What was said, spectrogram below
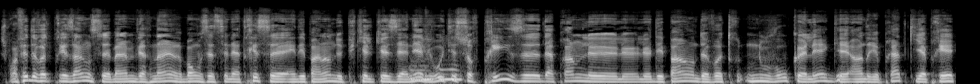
Je profite de votre présence, euh, Madame Werner. Bon, vous êtes sénatrice euh, indépendante depuis quelques années. Avez-vous été surprise euh, d'apprendre le, départ de votre nouveau collègue André Pratt, qui après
